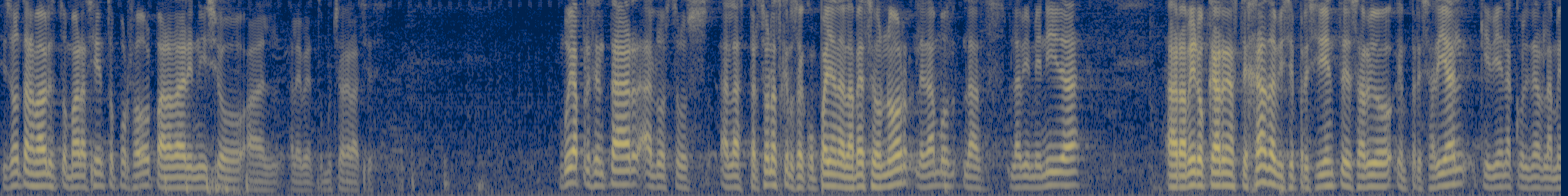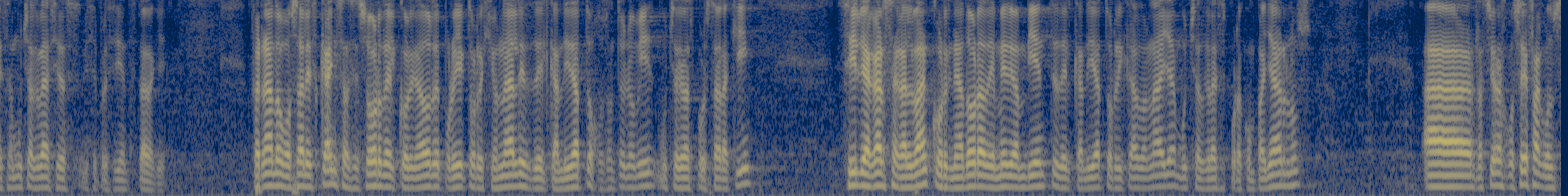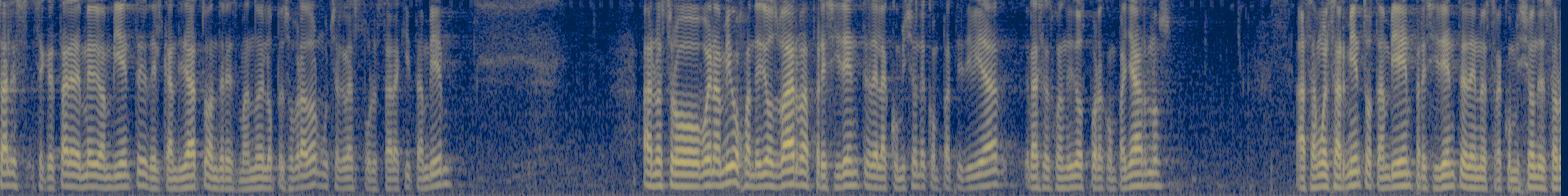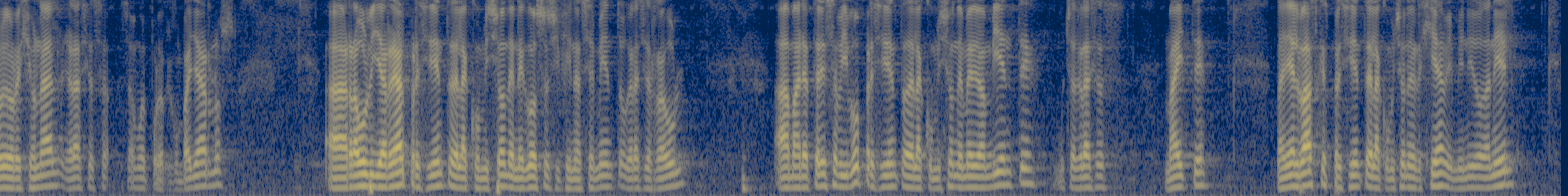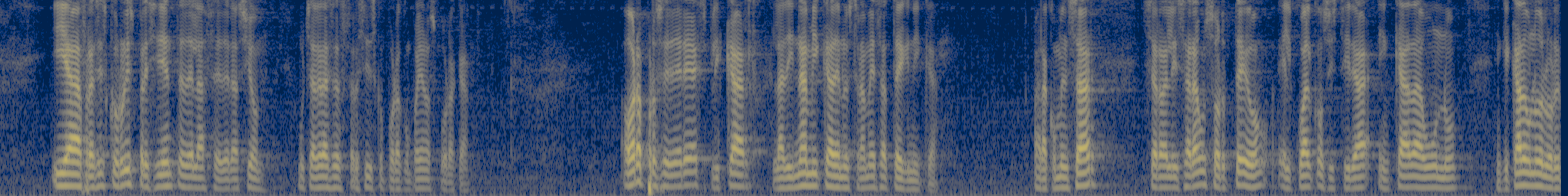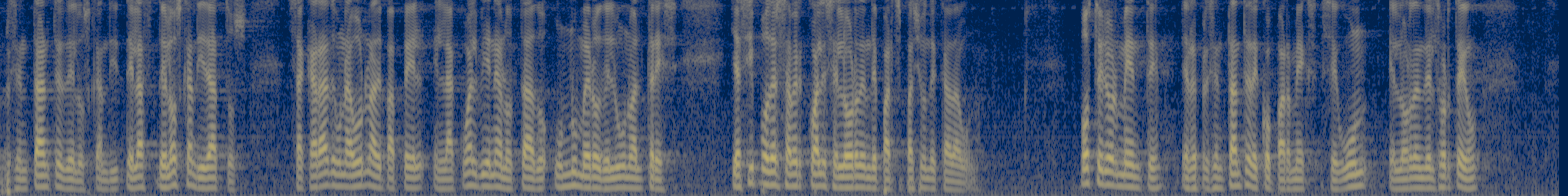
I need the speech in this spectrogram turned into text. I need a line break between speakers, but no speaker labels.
Si son tan amables tomar asiento, por favor, para dar inicio al, evento. Muchas gracias. Voy a presentar a, nuestros, a las personas que nos acompañan a la mesa de honor. Le damos la bienvenida a Ramiro Cárdenas Tejada, vicepresidente de Desarrollo Empresarial, que viene a coordinar la mesa. Muchas gracias, vicepresidente, estar aquí. Fernando González Cañas, asesor del coordinador de proyectos regionales del candidato José Antonio Mid. Muchas gracias por estar aquí. Silvia Garza Galván, coordinadora de medio ambiente del candidato Ricardo Anaya. Muchas gracias por acompañarnos a la señora Josefa González, secretaria de Medio Ambiente del candidato Andrés Manuel López Obrador. Muchas gracias por estar aquí también. A nuestro buen amigo Juan de Dios Barba, presidente de la Comisión de Competitividad. Gracias Juan de Dios por acompañarnos. A Samuel Sarmiento también, presidente de nuestra Comisión de Desarrollo Regional. Gracias Samuel por acompañarnos. A Raúl Villarreal, presidente de la Comisión de Negocios y Financiamiento. Gracias Raúl. A María Teresa Vivó, presidenta de la Comisión de Medio Ambiente. Muchas gracias Maite. Daniel Vázquez, presidente de la Comisión de Energía, bienvenido Daniel, y a Francisco Ruiz, presidente de la Federación. Muchas gracias Francisco por acompañarnos por acá. Ahora procederé a explicar la dinámica de nuestra mesa técnica. Para comenzar, se realizará un sorteo, el cual consistirá en, cada uno, en que cada uno de los representantes de los, de, los candidatos sacará de una urna de papel en la cual viene anotado un número del 1 al 3 y así poder saber cuál es el orden de participación de cada uno. Posteriormente, el representante de Coparmex, según el orden del sorteo,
